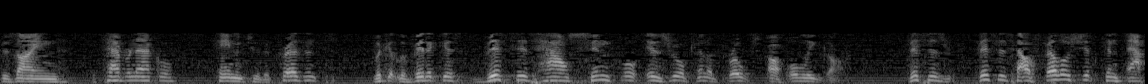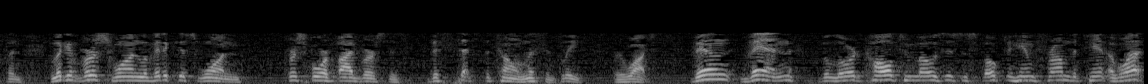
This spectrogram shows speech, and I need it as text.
designed the tabernacle, came into the presence. Look at Leviticus. This is how sinful Israel can approach a holy God. This is, this is how fellowship can happen. Look at verse 1, Leviticus 1, first four or five verses. This sets the tone. Listen, please, or watch. Then, then the Lord called to Moses and spoke to him from the tent of what?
